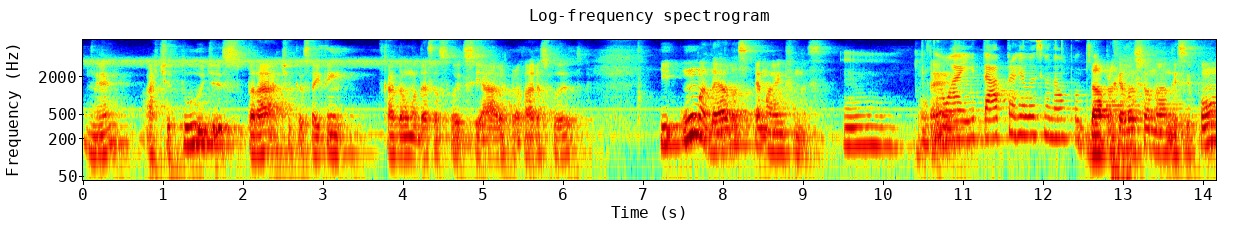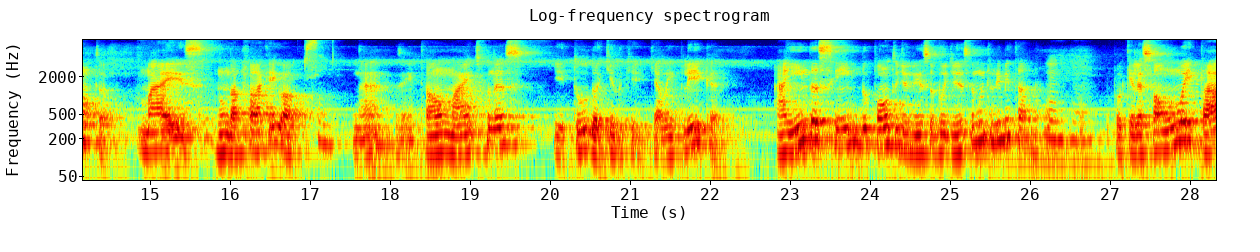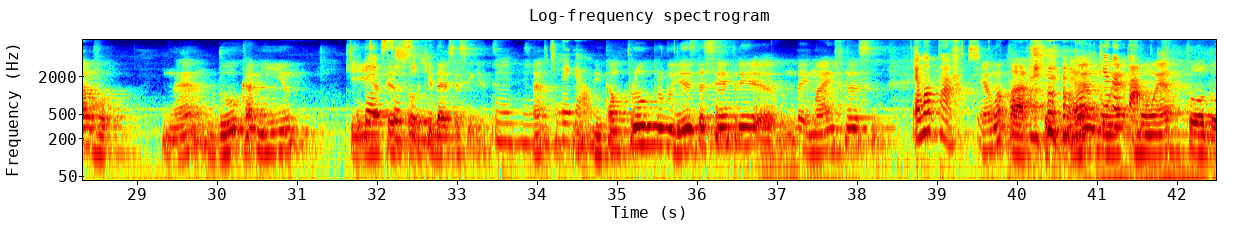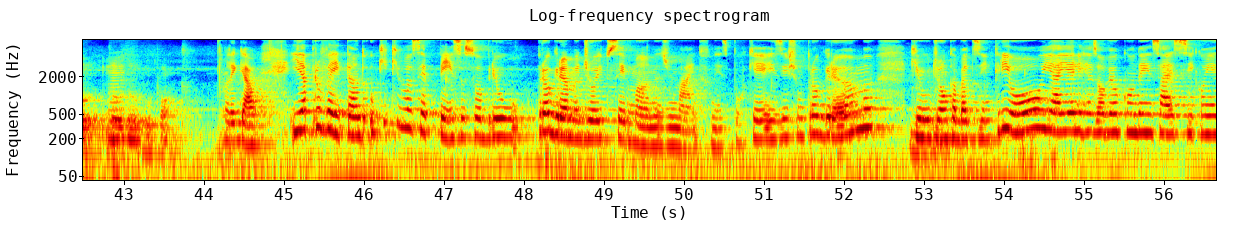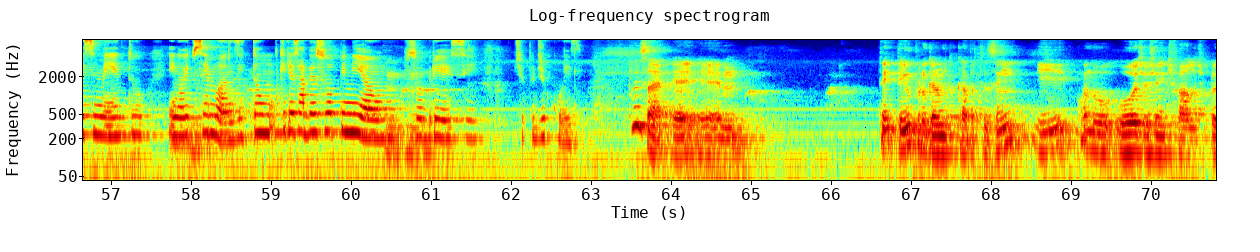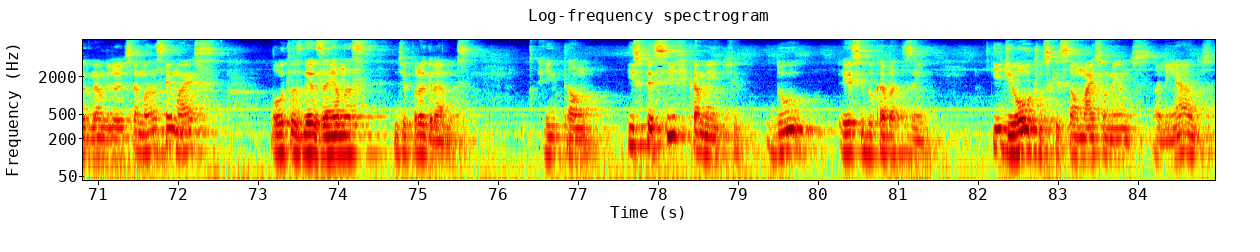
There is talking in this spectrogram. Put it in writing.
né? atitudes, práticas, aí tem cada uma dessas oito se abre para várias coisas. E uma delas é mindfulness. Hum. Então aí dá para relacionar um pouquinho. Dá para relacionar nesse ponto, mas não dá para falar que é igual. Sim. Né? Então, mindfulness e tudo aquilo que, que ela implica, ainda assim, do ponto de vista budista, é muito limitado. Uhum. Porque ele é só um oitavo né, do caminho que, que a pessoa que deve ser seguida. Uhum. Legal. Então, para o budista, é sempre, bem, mindfulness é uma parte. É uma parte. Não é uma pequena não é, parte. Não é todo, todo uhum. o ponto. Legal. E aproveitando, o que, que você pensa sobre o programa de oito semanas de Mindfulness? Porque existe um programa que uhum. o John Kabat-Zinn criou e aí ele resolveu condensar esse conhecimento em oito semanas. Então, queria saber a sua opinião uhum. sobre esse tipo de coisa. Pois é, é, é tem, tem o programa do Kabat-Zinn e quando hoje a gente fala de programa de oito semanas, tem mais outras dezenas de programas. Então, especificamente do esse do Kabat-Zinn e de outros que são mais ou menos alinhados,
